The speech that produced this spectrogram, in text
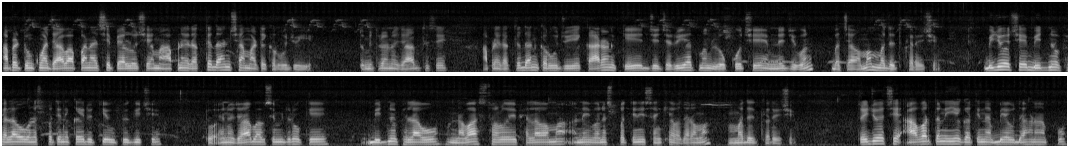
આપણે ટૂંકમાં જવાબ આપવાના છે. પહેલો છે, એમાં આપણે રક્તદાન શા માટે કરવું જોઈએ? તો મિત્રો, એનો જવાબ થશે, આપણે રક્તદાન કરવું જોઈએ કારણ કે જે જરૂરિયાતમંદ લોકો છે, એમને જીવન બચાવવામાં મદદ કરે છે. બીજો છે, બીજનો ફેલાવો વનસ્પતિને કઈ રીતે ઉપયોગી છે? તો એનો જવાબ આવશે મિત્રો કે બીજનો ફેલાવો નવા સ્થળોએ ફેલાવવામાં અને વનસ્પતિની સંખ્યા વધારવામાં મદદ કરે છે. ત્રીજો છે, આવર્તનીય ગતિના બે ઉદાહરણ આપો.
